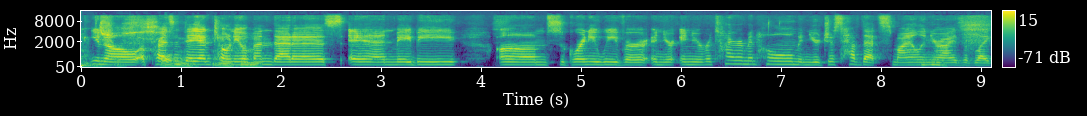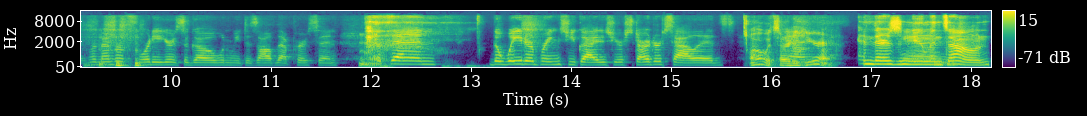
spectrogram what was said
like, you know, a present day Antonio mhm. Banderas and maybe um Sigourney Weaver and you're in your retirement home and you just have that smile in your eyes of like, remember 40 years ago when we dissolved that person. But then the waiter brings you guys your starter salads. Oh, it's already And- here. And there's And- Newman's own.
